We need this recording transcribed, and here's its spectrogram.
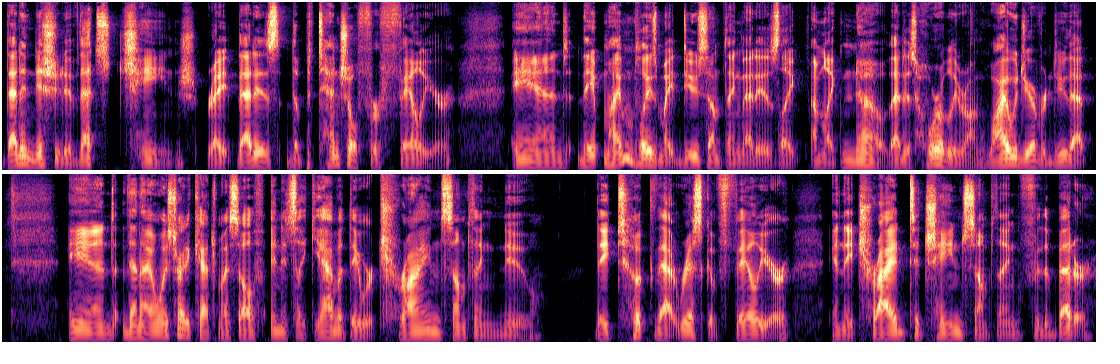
That initiative, that's change, right? That is the potential for failure. And they my employees might do something that is like I'm like, "No, that is horribly wrong. Why would you ever do that?" And then I always try to catch myself and it's like, "Yeah, but they were trying something new." They took that risk of failure and they tried to change something for the better.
